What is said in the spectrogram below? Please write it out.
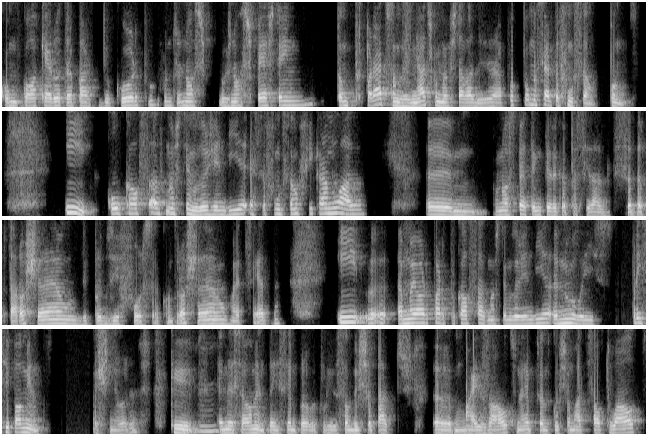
como qualquer outra parte do corpo, os nossos, os nossos pés têm, estão preparados, estão desenhados, como eu estava a dizer há pouco, para uma certa função. Ponto. E com o calçado que nós temos hoje em dia, essa função fica anulada. Um, o nosso pé tem que ter a capacidade de se adaptar ao chão, de produzir força contra o chão, etc. E uh, a maior parte do calçado que nós temos hoje em dia anula isso, principalmente as senhoras, que uhum. tendencialmente têm sempre a utilização dos sapatos uh, mais altos, né? portanto com o chamado salto alto,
